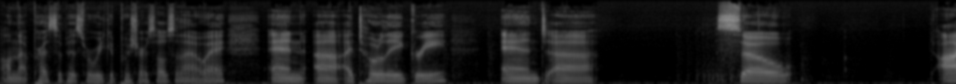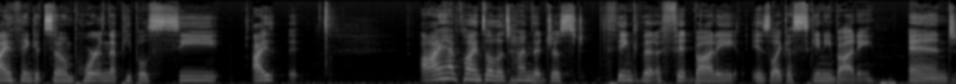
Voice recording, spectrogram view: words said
on that precipice where we could push ourselves in that way and uh, i totally agree and uh, so i think it's so important that people see i i have clients all the time that just think that a fit body is like a skinny body and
